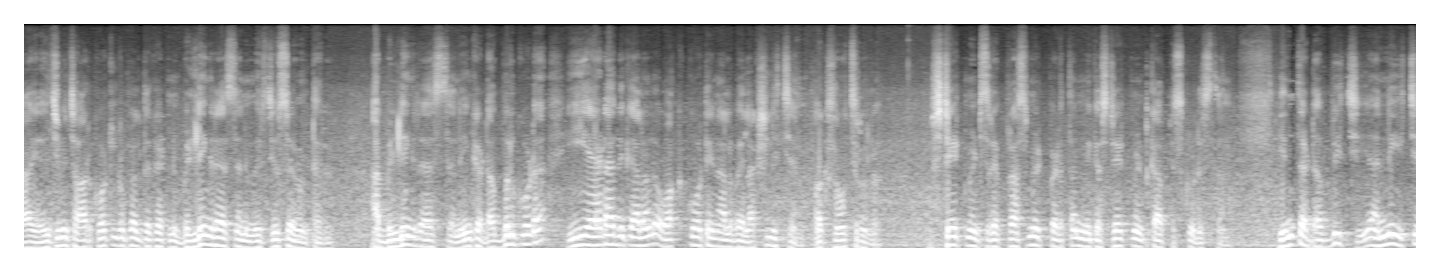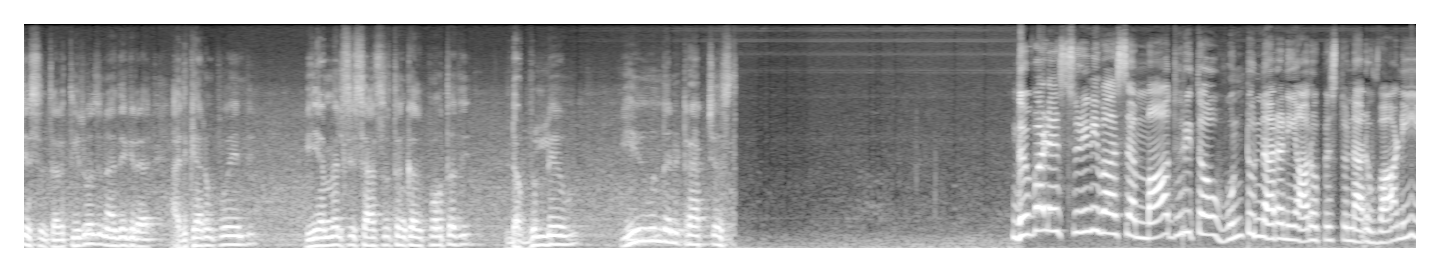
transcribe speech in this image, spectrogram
ఆ ఇంచుమించు ఆరు కోట్ల రూపాయలతో కట్టిన బిల్డింగ్ రాశాను మీరు చూసే ఉంటారు. ఆ బిల్డింగ్ రాస్తాను. ఇంకా డబ్బులు కూడా ఈ ఏడాది కాలంలో ఒక కోటి నలభై లక్షలు ఇచ్చాను ఒక సంవత్సరంలో. స్టేట్మెంట్స్ రేపు ప్రెస్ మీట్ పెడతాను మీకు స్టేట్మెంట్ కాపీస్ కూడా ఇస్తాను. ఇంత డబ్బు ఇచ్చి అన్నీ ఇచ్చేసిన తర్వాత ఈరోజు నా దగ్గర అధికారం పోయింది. ఈ ఎమ్మెల్సీ శాశ్వతం కాదు పోతుంది. డబ్బులు లేవు. ఏముందని ట్రాప్ చేస్తా? దువ్వడే శ్రీనివాస మాధురితో ఉంటున్నారని ఆరోపిస్తున్నారు వాణి.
